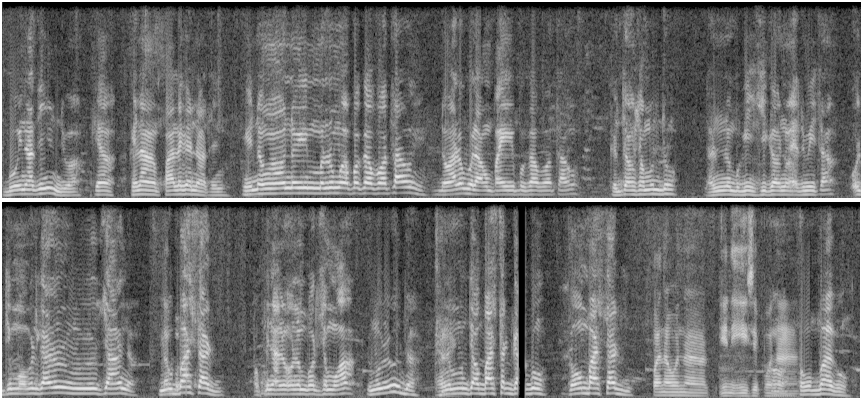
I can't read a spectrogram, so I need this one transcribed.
Buhay natin yun, di ba? Kaya kailangan palagan natin. Ngayon na nga ako naging marunong mga pagkapatao eh. Noong araw wala akong pagkapatao. Ganito ako sa mundo. Lalo na maging sigaw ng ermita. Ultimo obligado, lumulod sa ah. You bastard! Pag pinalo ko ng board sa mukha, lumulod ah. Ano mo daw bastard gago? Ikaw ang bastard. Panahon na iniisip mo na Oh, pagbago.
